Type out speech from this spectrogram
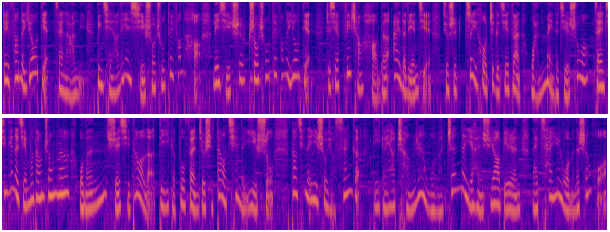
对方的优点在哪里，并且要练习说出对方的好，练习说说出对方的优点。这些非常好的爱的连结，就是最后这个阶段完美的结束哦。在今天的节目当中呢，我们学习到了第一个部分，就是道歉的意艺术。道歉的艺术有三个：第一个要承认我们真的也很需要别人来参与我们的生活，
